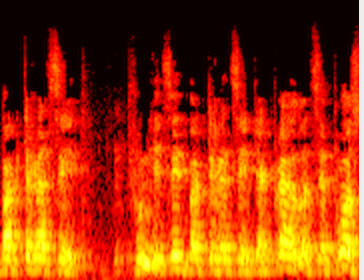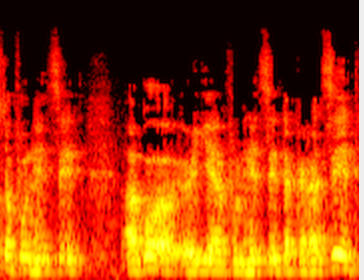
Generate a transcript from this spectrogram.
бактерицид. Фунгіцид, бактерицид. Як правило, це просто фунгіцид, або є фунгіцид акарацид,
